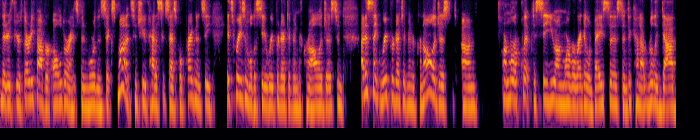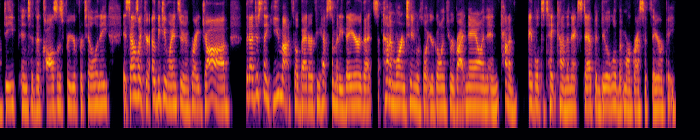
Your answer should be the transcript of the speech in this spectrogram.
that if you're 35 or older and it's been more than six months since you've had a successful pregnancy, it's reasonable to see a reproductive endocrinologist. And I just think reproductive endocrinologists um, are more equipped to see you on more of a regular basis and to kind of really dive deep into the causes for your fertility. It sounds like your OBGYN's doing a great job, but I just think you might feel better if you have somebody there that's kind of more in tune with what you're going through right now and, and kind of able to take kind of the next step and do a little bit more aggressive therapy.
